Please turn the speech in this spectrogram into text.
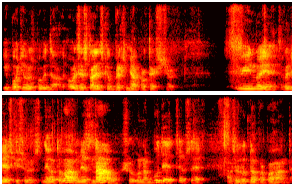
і потім розповідали. Отже, сталінська брехня про те, що війни Радянський Союз не готував, не знав, що вона буде, це все абсолютна пропаганда.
